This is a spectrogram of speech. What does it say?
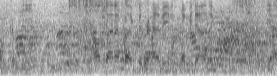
come compete. I'll sign up for like super heavy. Just put me down like 230. Yeah.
